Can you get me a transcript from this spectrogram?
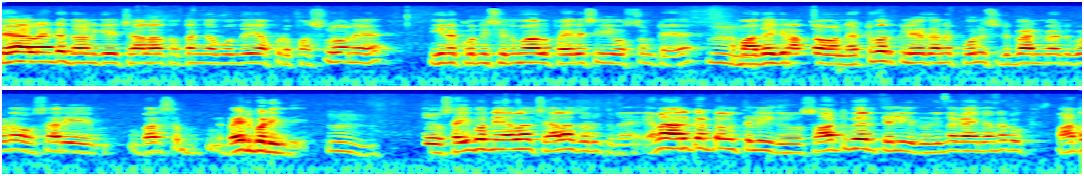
చేయాలంటే దానికి చాలా తతంగం ఉంది. అప్పుడు ఫస్ట్లోనే ఈయన కొన్ని సినిమాలు పైరసీ వస్తుంటే మా దగ్గర అంత నెట్వర్క్ లేదని పోలీస్ డిపార్ట్మెంట్ కూడా ఒకసారి బయటపడింది. సైబర్ నేరాలు చాలా జరుగుతున్నాయి. ఎలా అరికట్టాలో తెలియదు. సాఫ్ట్వేర్ తెలియదు. ఇందాక ఆయన అన్నాడు పాత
